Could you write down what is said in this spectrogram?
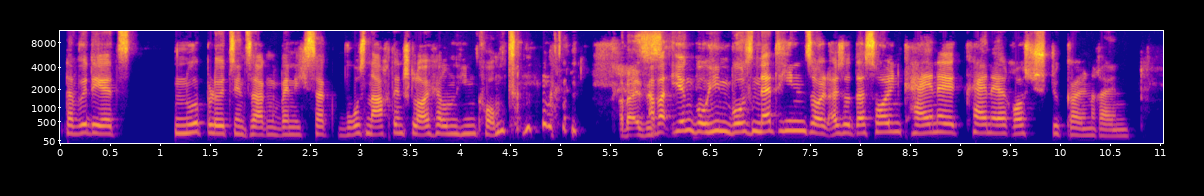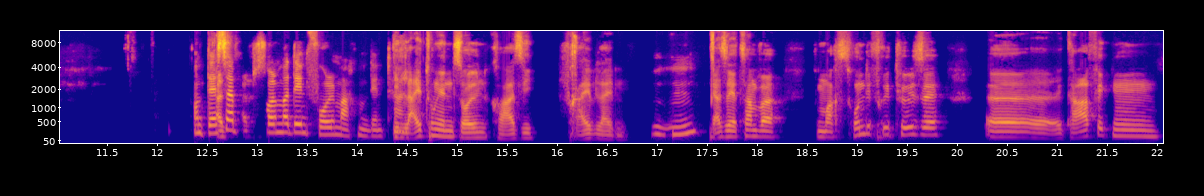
da würde ich jetzt nur Blödsinn sagen, wenn ich sage, wo es nach den Schläucheln hinkommt. Aber, es ist Aber irgendwo hin, wo es nicht hin soll. Also da sollen keine, keine Roststückeln rein. Und deshalb also, soll man den voll machen, den Tank. Die Leitungen sollen quasi frei bleiben. Mhm. Also jetzt haben wir, du machst Hundefritteuse, äh, Grafiken,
